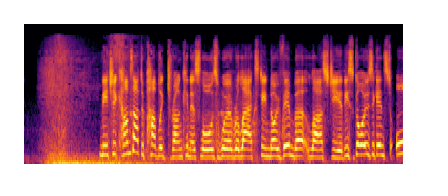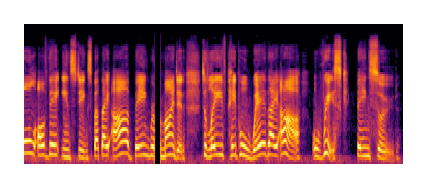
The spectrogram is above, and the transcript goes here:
Mitch, it comes after public drunkenness laws were relaxed in November last year. This goes against all of their instincts, but they are being reminded to leave people where they are or risk being sued.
